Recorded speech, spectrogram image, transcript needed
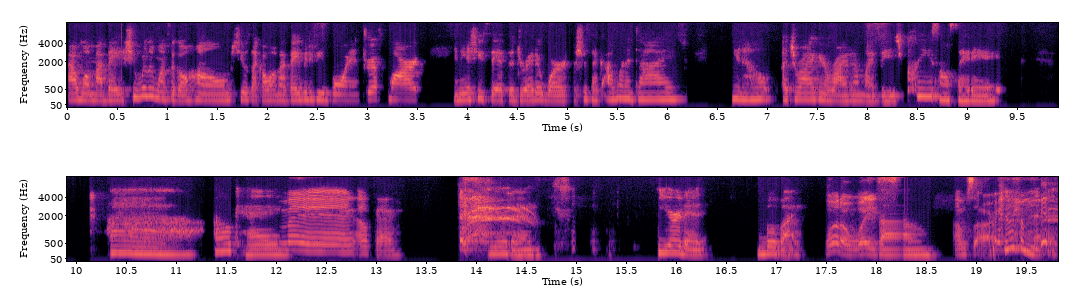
I want my baby. She really wants to go home. She was like, I want my baby to be born in Driftmark. And then she said the dreaded word. She's like, I want to die you know, a dragon rider. I'm like, bitch, please don't say that. Ah, okay. Man, okay. You're dead. You're dead. Bye bye. What a waste. So, I'm sorry. It was a mess.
